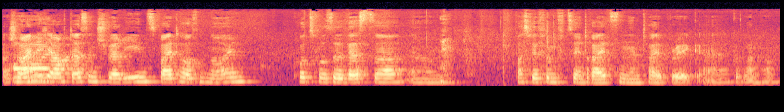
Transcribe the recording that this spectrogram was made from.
Wahrscheinlich oh. auch das in Schwerin 2009, kurz vor Silvester, ähm, was wir 15-13 im Tiebreak äh, gewonnen haben.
